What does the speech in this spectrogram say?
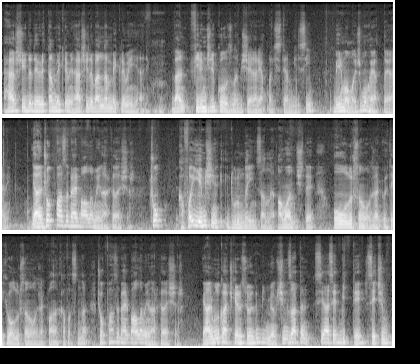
her şeyi de devletten beklemeyin, her şeyi de benden beklemeyin yani. Ben filmcilik konusunda bir şeyler yapmak isteyen birisiyim. Benim amacım o hayatta yani. Yani çok fazla bel bağlamayın arkadaşlar. Çok kafayı yemiş durumda insanlar. Aman işte o olursa ne olacak, öteki olursa ne olacak falan kafasında. Çok fazla bel bağlamayın arkadaşlar. Yani bunu kaç kere söyledim bilmiyorum. Şimdi zaten siyaset bitti. Seçim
